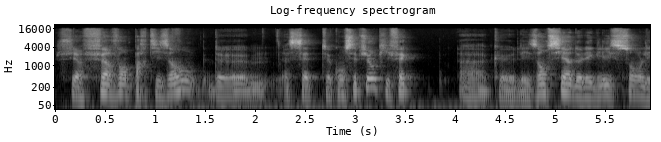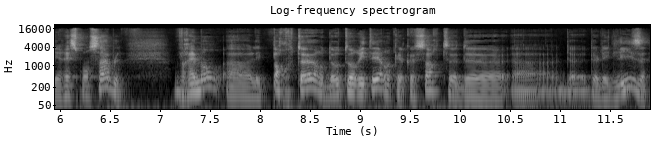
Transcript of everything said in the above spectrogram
Je suis un fervent partisan de cette conception qui fait euh, que les anciens de l'Église sont les responsables, vraiment euh, les porteurs d'autorité en quelque sorte de, euh, de, l'Église,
